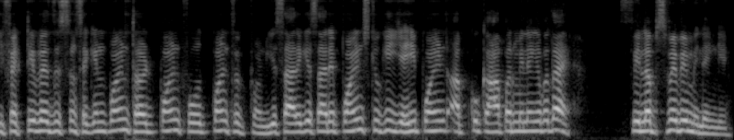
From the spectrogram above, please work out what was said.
effective resistance second point third point fourth point fifth point ये सारे के सारे पॉइंट्स क्योंकि यही पॉइंट आपको कहाँ पर मिलेंगे है? फिलप्स में भी मिलेंगे।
